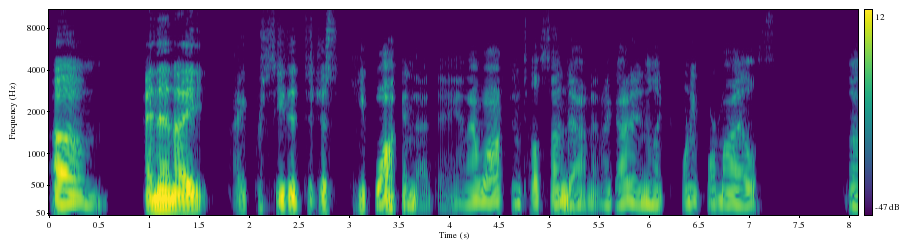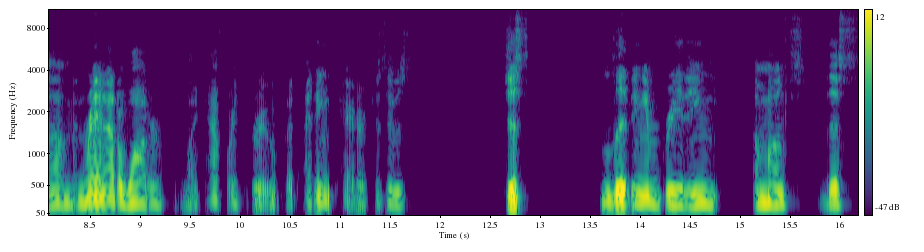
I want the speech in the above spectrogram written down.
Um, and then I I proceeded to just keep walking that day, and I walked until sundown, and I got in like 24 miles, um, and ran out of water like halfway through, but I didn't care because it was just living and breathing amongst this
